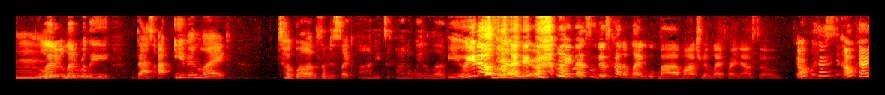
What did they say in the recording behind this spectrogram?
Mm. Lit- literally, that's I, even like to bugs. I'm just like, oh, I need to find a way to love you. You know? Yeah, like, yeah. like that's that's kind of like my mantra in life right now. So Okay, works. okay.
